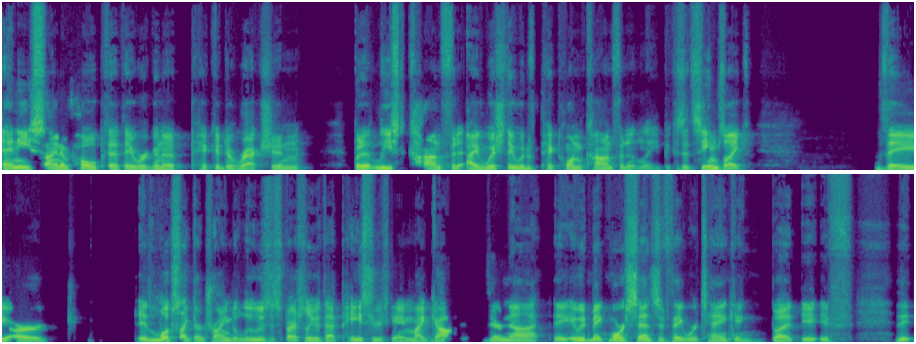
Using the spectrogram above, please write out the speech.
any sign of hope that they were going to pick a direction, but at least confident. I wish they would have picked one confidently because it seems like they are. It looks like they're trying to lose, especially with that Pacers game. My God, they're not. It would make more sense if they were tanking, but if the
